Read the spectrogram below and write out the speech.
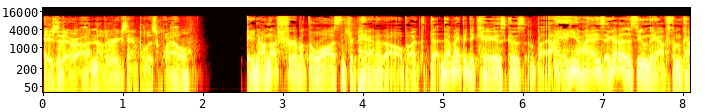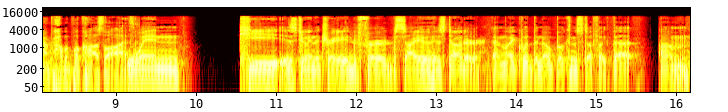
Is there another example as well? You know, I'm not sure about the laws in Japan at all, but that that might be the case. Because, but I, you know, I, I gotta assume they have some kind of probable cause law. when he is doing the trade for Sayu, his daughter, and like with the notebook and stuff like that. Um,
